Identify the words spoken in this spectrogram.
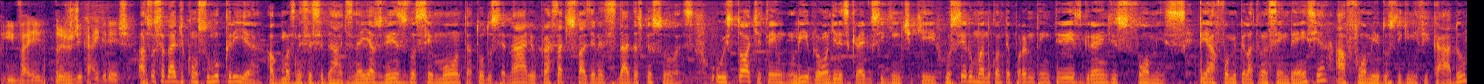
e vai prejudicar a igreja. A sociedade de consumo cria algumas necessidades, né? E às vezes você monta todo o cenário para satisfazer a necessidade das pessoas. O Stott tem um livro onde ele escreve o seguinte, que o ser humano contemporâneo tem três grandes fomes. Tem a fome pela transcendência, a fome do significado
